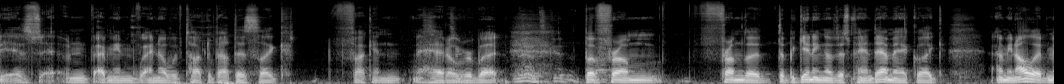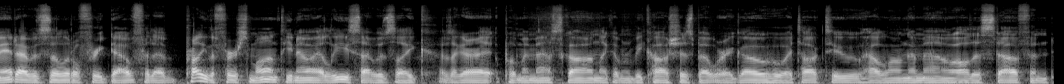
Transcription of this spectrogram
is and I mean I know we've talked about this like fucking head over, but yeah, but from from the the beginning of this pandemic like i mean i'll admit i was a little freaked out for that probably the first month you know at least i was like i was like all right I put my mask on like i'm gonna be cautious about where i go who i talk to how long i'm out all this stuff and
